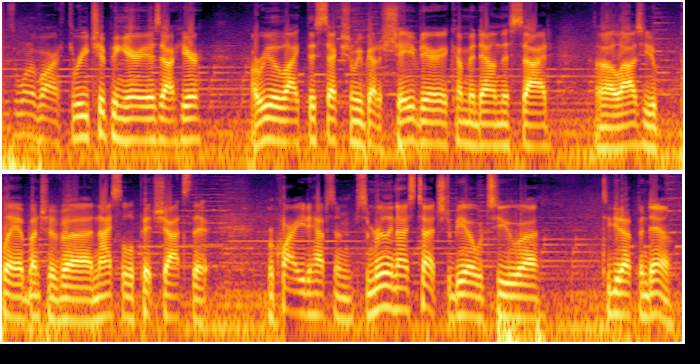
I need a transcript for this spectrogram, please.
This is one of our three chipping areas out here. I really like this section. We've got a shaved area coming down this side. Uh, allows you to play a bunch of uh, nice little pitch shots that require you to have some some really nice touch to be able to uh, to get up and down.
